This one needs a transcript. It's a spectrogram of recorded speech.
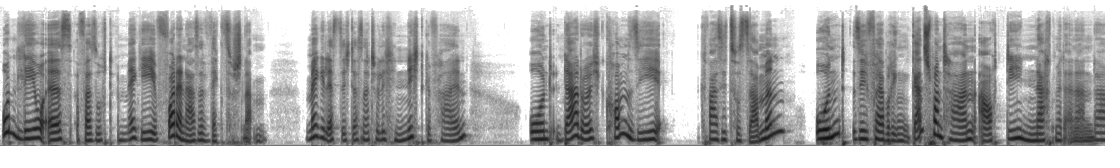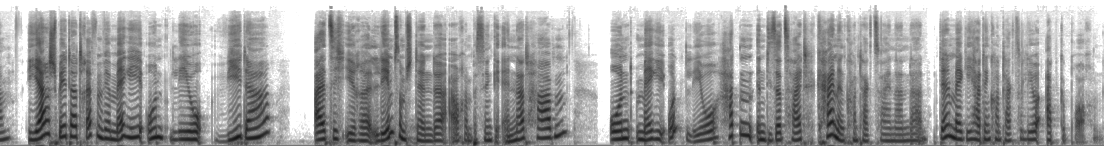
und Leo es versucht, Maggie vor der Nase wegzuschnappen. Maggie lässt sich das natürlich nicht gefallen und dadurch kommen sie quasi zusammen und sie verbringen ganz spontan auch die Nacht miteinander. Jahre später treffen wir Maggie und Leo wieder, als sich ihre Lebensumstände auch ein bisschen geändert haben Und Maggie und Leo hatten in dieser Zeit keinen Kontakt zueinander, denn Maggie hat den Kontakt zu Leo abgebrochen.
